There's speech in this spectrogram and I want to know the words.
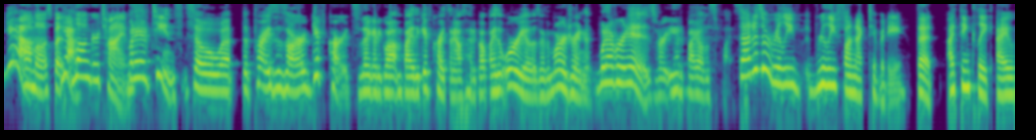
Yeah. almost, but Yeah. longer time. But I have teens. So uh, the prizes are gift cards. So then I got to go out and buy the gift cards. And I also had to go out and buy the Oreos or the margarine, whatever it is, right? You had to buy all the supplies. that is a really, really fun activity that I think like I,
